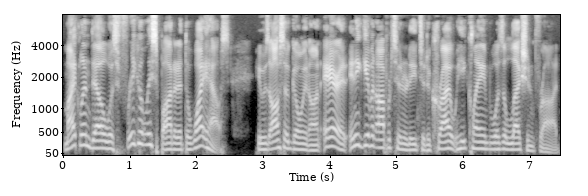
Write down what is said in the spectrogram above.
Mike Lindell was frequently spotted at the White House. He was also going on air at any given opportunity to decry what he claimed was election fraud.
